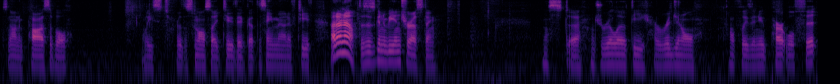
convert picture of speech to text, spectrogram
it's not impossible. At least for the small side too, they've got the same amount of teeth. I don't know, this is going to be interesting. Must uh, drill out the original, hopefully the new part will fit.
